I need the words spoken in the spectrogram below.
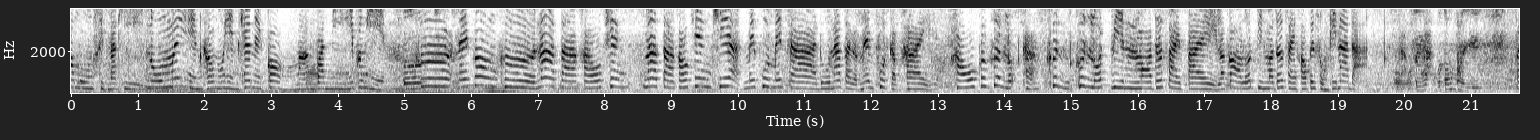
9โมง10 นาที หนูไม่ เห็นเขาหนูเห็นแค่ในกล้องมาวันนี้เพิ่งเห็น คือในกล้องคือหน้าตาเขาเข่งหน้าตาเขาเข่งเครียด ไม่พูดไม่จา ดูหน้าตาแบบไม่พูดกับใคร เขาก็ขึ้นรถค่ะ ขึ้นขึ้นรถวินมอเตอร์ไซค์ไป แล้วก็เอารถวินมอเตอร์ไซค์เขาไปส่งที่หน้าด่านโอ้แสดงว่าเขาก็ต้องไปไป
